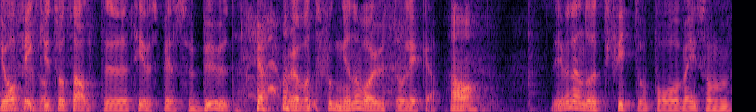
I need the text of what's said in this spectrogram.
Jag fick ju trots allt eh, tv-spelsförbud. Ja. Och jag var tvungen att vara ute och leka. Ja, Det är väl ändå ett kvitto på mig som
